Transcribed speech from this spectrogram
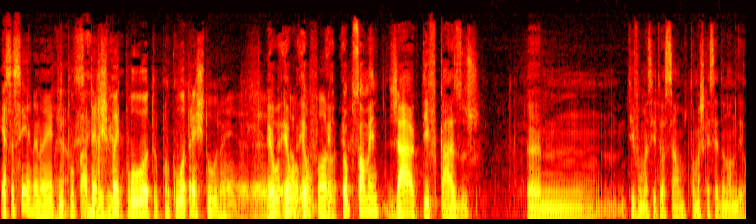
essa cena, não é? Yeah, tipo, pá, respeito pelo outro, porque o outro és tu, não é? Eh, Eu, de eu, eu, eu, eu pessoalmente já tive casos. Hum, tive uma situação, estou-me a esquecer do nome dele.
